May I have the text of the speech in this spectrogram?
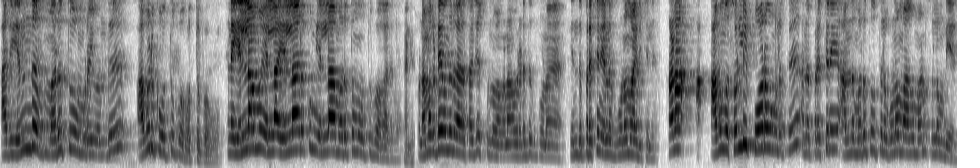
அது எந்த மருத்துவ முறை வந்து அவருக்கு ஒத்து போகும் ஒத்து போகும் ஏன்னா எல்லாமே எல்லா எல்லாருக்கும் எல்லா மருத்துவமும் ஒத்து போகாதுங்க நம்மகிட்டே வந்து சஜஸ்ட் பண்ணுவாங்க நான் ஒரு இடத்துக்கு போனேன் இந்த பிரச்சனை எனக்கு குணமாயிடுச்சுன்னு. ஆனா அ- அவங்க சொல்லி போறவங்களுக்கு அந்த பிரச்சனை அந்த மருத்துவத்துல குணமாகுமான்னு சொல்ல முடியாது.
